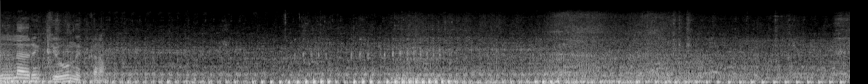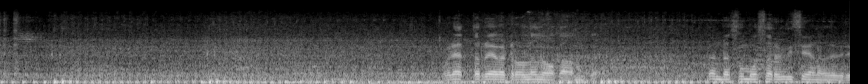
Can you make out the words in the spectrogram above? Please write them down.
എല്ലാവരും ക്യൂ നിൽക്കണം ഇവിടെ എത്ര രൂപ പെട്രോളിന് നോക്കാം നമുക്ക്. കണ്ട സുമോ സർവീസ് ചെയ്യണത് ഇവർ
